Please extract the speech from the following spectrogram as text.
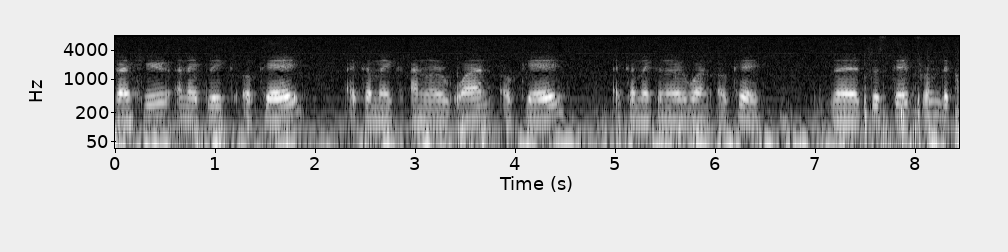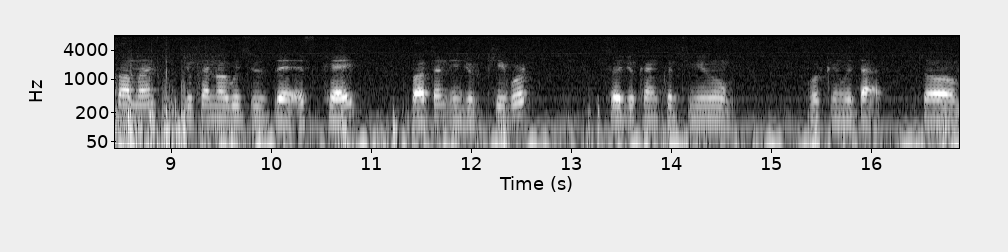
right here and I click OK. I can make another one OK. I can make another one OK. To escape from the command you can always use the escape button in your keyboard. So you can continue working with that. So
